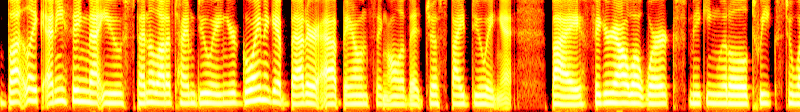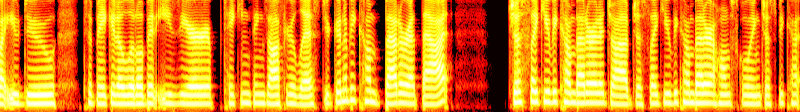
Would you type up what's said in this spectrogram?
But like anything that you spend a lot of time doing, you're going to get better at balancing all of it just by doing it. By figuring out what works, making little tweaks to what you do to make it a little bit easier, taking things off your list. You're going to become better at that. Just like you become better at a job, just like you become better at homeschooling, just because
